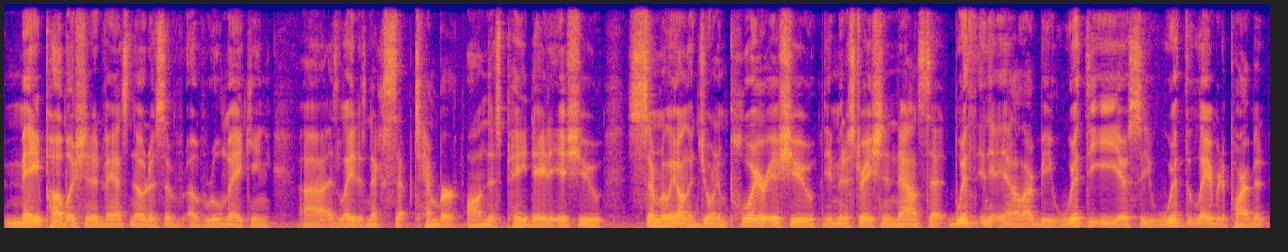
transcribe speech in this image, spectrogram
may publish an advance notice of, of rulemaking uh, as late as next September on this pay data issue. Similarly, on the joint employer issue, the administration announced that with the NLRB, with the EEOC, with the Labor Department,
